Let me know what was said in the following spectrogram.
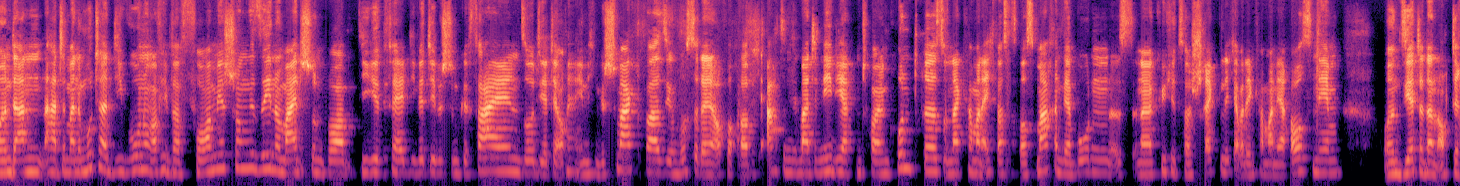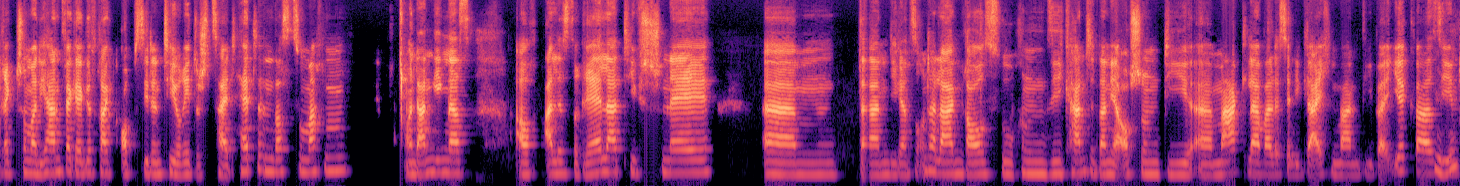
Und dann hatte meine Mutter die Wohnung auf jeden Fall vor mir schon gesehen und meinte schon, boah, die gefällt, die wird dir bestimmt gefallen. So, die hat ja auch einen ähnlichen Geschmack quasi und wusste dann ja auch, worauf ich achte. Und sie meinte, nee, die hat einen tollen Grundriss und da kann man echt was draus machen. Der Boden ist in der Küche zwar schrecklich, aber den kann man ja rausnehmen. Und sie hatte dann auch direkt schon mal die Handwerker gefragt, ob sie denn theoretisch Zeit hätten, was zu machen. Und dann ging das auch alles relativ schnell. Ähm, dann die ganzen Unterlagen raussuchen. Sie kannte dann ja auch schon die äh, Makler, weil das ja die gleichen waren wie bei ihr quasi. Mhm.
